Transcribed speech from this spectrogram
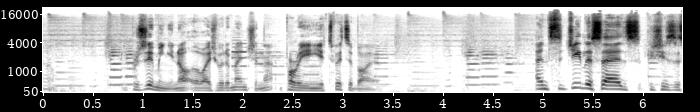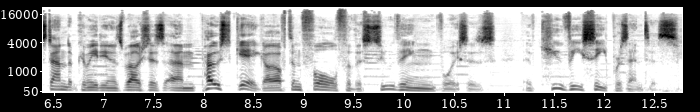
Oh. Presuming you're not, otherwise you would have mentioned that. Probably in your Twitter bio. And Sajeela says, because she's a stand up comedian as well, she says, um, post gig, I often fall for the soothing voices of QVC presenters.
